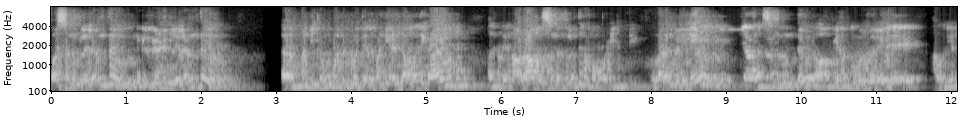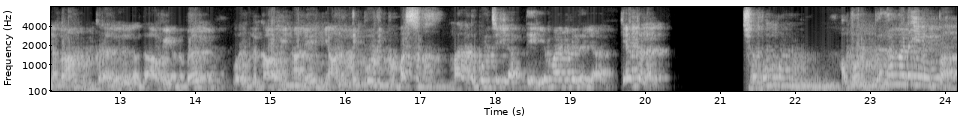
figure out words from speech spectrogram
வசனங்களிலிருந்து நீங்கள் வீடுகளிலிருந்து மன்னிக்கவும் ஒன்று குருந்தியர் பன்னிரெண்டாம் அதிகாரம் அதனுடைய நாலாம் வசனத்திலிருந்து நம்ம படிக்க முடியும். வரங்களிலே வித்தியாசங்கள் உண்டு. ஆவியானவர் ஒருவரே அவர் என்னெல்லாம் கொடுக்கிறாரு? அந்த ஆவியானவர் ஒருவனுக்கு ஆவினாலே ஞானத்தை போதிக்கும் வசனம். மறந்து போச்சையா தெரிய மாட்டேங்குது ஐயா. கேட்கல. ஜபம் பண்ணும். அவர் பலம் அடைய வைப்பார்.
